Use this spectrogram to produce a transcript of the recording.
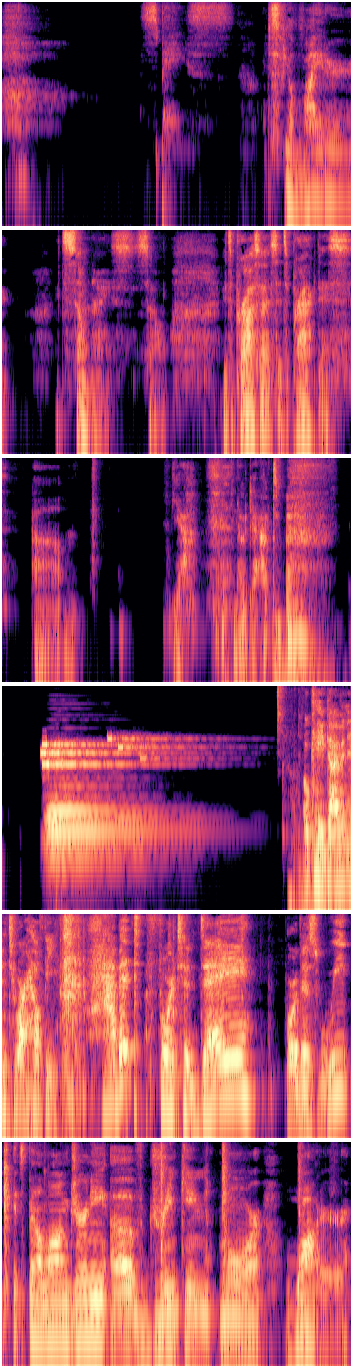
Space. I just feel lighter. It's so nice. So it's a process, it's a practice. Um, yeah, no doubt. Okay, diving into our healthy habit for today or this week. It's been a long journey of drinking more water.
